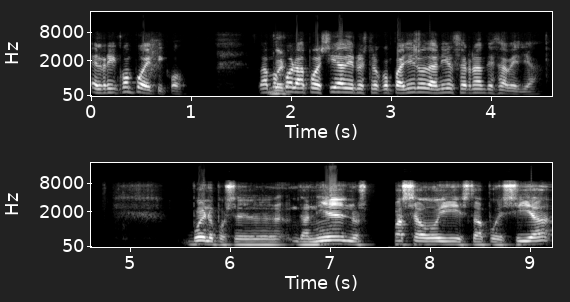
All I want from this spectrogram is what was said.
El rincón poético. Vamos Bueno. con la poesía de nuestro compañero Daniel Fernández Abella. Bueno, pues eh, Daniel nos pasa hoy esta poesía,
